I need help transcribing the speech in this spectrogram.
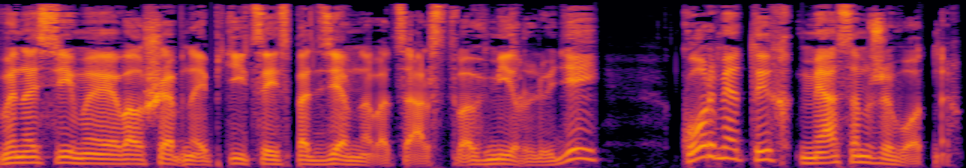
выносимые волшебной птицей из подземного царства в мир людей, кормят их мясом животных.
